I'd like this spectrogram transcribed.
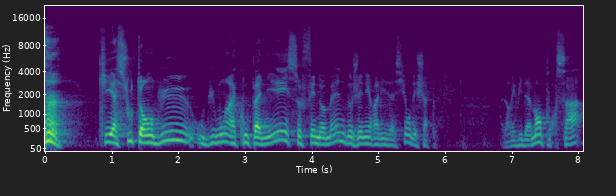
qui a sous-tendu, ou du moins accompagné, ce phénomène de généralisation des châteaux. Alors évidemment, pour ça,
